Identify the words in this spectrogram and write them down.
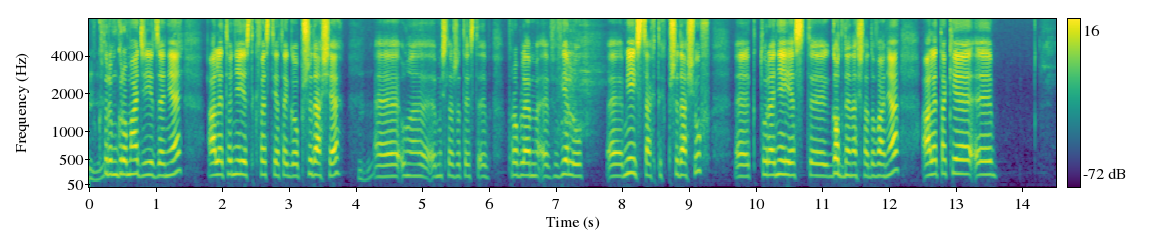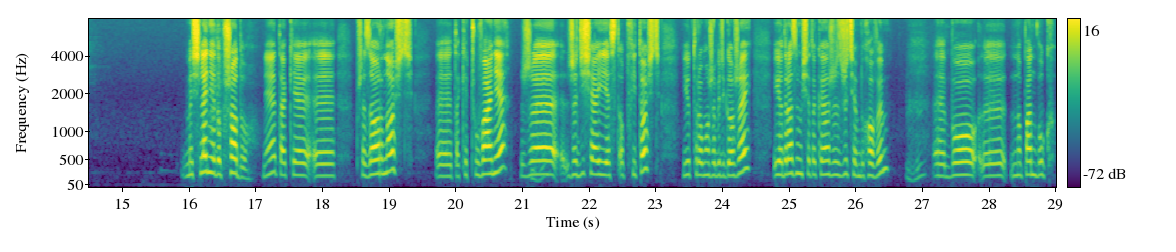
Mhm. w którym gromadzi jedzenie, ale to nie jest kwestia tego przyda się. Mhm. E, u- Myślę, że to jest e, problem w wielu e, miejscach tych przydasiów, e, które nie jest e, godne naśladowania, ale takie e, myślenie do przodu, nie? takie e, przezorność, e, takie czuwanie, że, że dzisiaj jest obfitość, jutro może być gorzej i od razu mi się to kojarzy z życiem duchowym, Mhm. e, bo e, no, Pan Bóg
